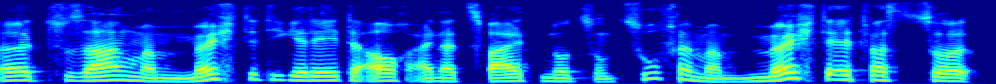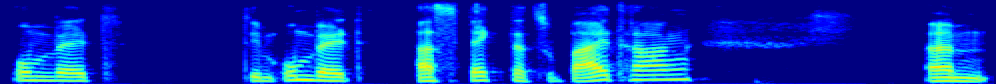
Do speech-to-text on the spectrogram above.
äh, zu sagen, man möchte die Geräte auch einer zweiten Nutzung zuführen, man möchte etwas zur Umwelt, dem Umweltaspekt dazu beitragen. Ähm,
